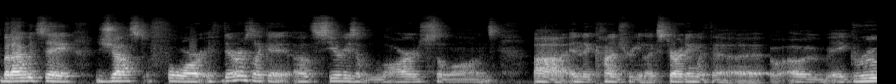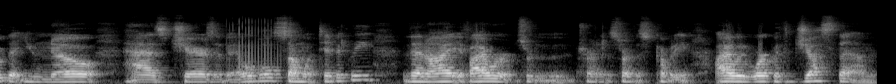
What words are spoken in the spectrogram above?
But I would say just for if there was like a, a series of large salons uh, in the country, like starting with a, a, a group that you know has chairs available somewhat typically, then I, if I were sort of trying to start this company, I would work with just them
